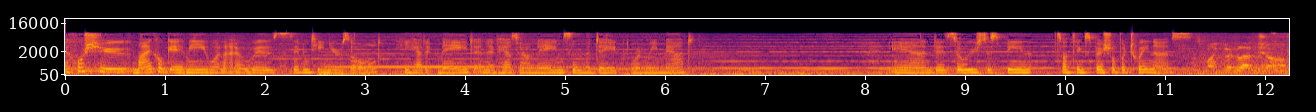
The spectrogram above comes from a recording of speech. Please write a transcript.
My horseshoe Michael gave me when I was 17 years old. He had it made, and it has our names and the date when we met. And it's always just been something special between us. It's my good luck charm.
